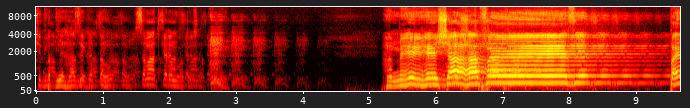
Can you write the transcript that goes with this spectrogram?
खिदमत में हाजिर करता हूँ। समात करें मोहतरम हमेशा फैज पे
